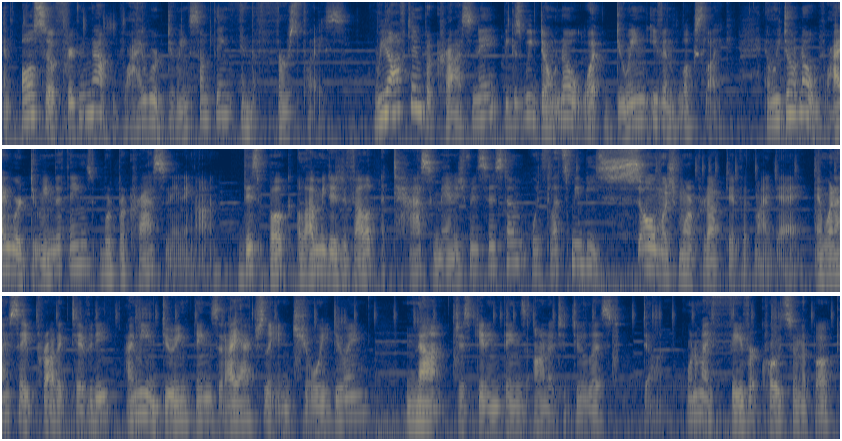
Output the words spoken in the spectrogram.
and also figuring out why we're doing something in the first place. We often procrastinate because we don't know what doing even looks like, and we don't know why we're doing the things we're procrastinating on. This book allowed me to develop a task management system which lets me be so much more productive with my day. And when I say productivity, I mean doing things that I actually enjoy doing not just getting things on a to do list done. One of my favorite quotes in the book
